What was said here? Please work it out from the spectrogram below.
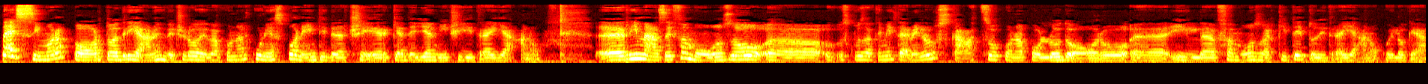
Pessimo rapporto Adriano invece lo aveva con alcuni esponenti della cerchia degli amici di Traiano. Eh, rimase famoso, eh, scusatemi il termine, lo scazzo con Apollodoro, eh, il famoso architetto di Traiano, quello che ha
